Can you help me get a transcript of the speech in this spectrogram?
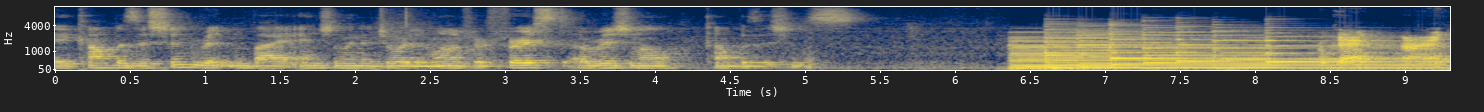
a composition written by Angelina Jordan, one of her first original compositions. Okay, all right.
